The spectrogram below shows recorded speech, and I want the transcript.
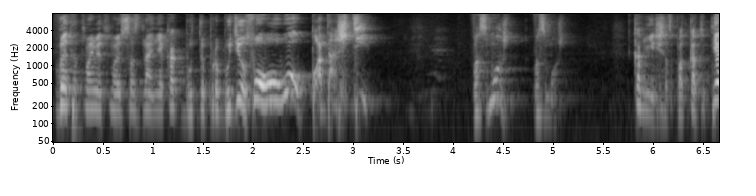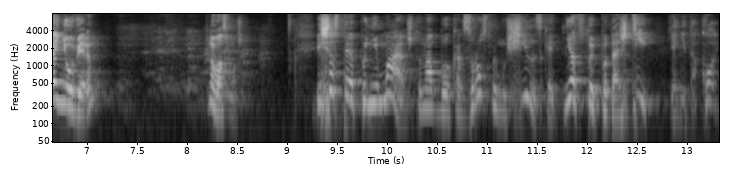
В этот момент мое сознание как будто пробудилось. Воу-воу-воу, подожди! Возможно, возможно. Ко мне сейчас подкатывают. Я не уверен, но возможно. И сейчас-то я понимаю, что надо было как взрослый мужчина сказать, нет, стой, подожди, я не такой.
